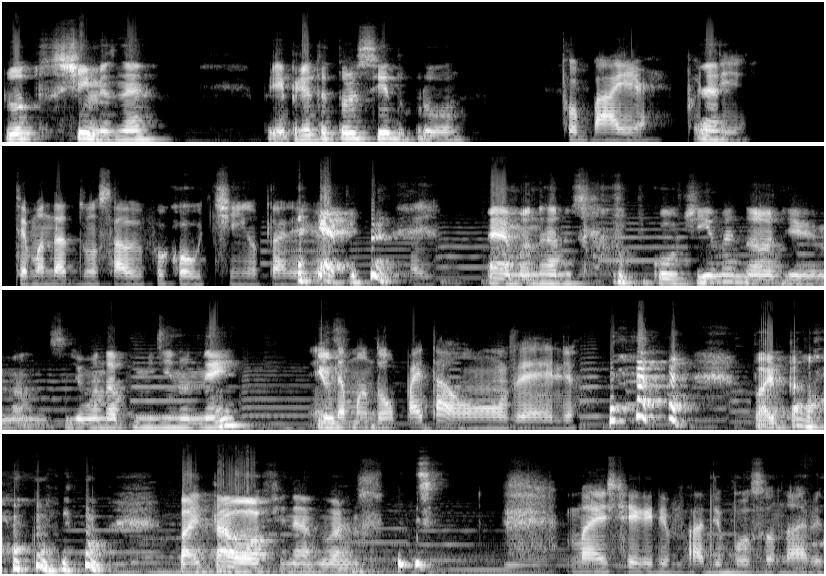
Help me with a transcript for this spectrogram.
pros outros times, né? Ele podia ter torcido pro. Pro Bayern. Podia é. ter mandado um salve pro Coutinho, tá ligado? É, é um salve pro Coutinho, mas não, de, de mandar pro menino nem. Ainda eu... mandou um pai tá on, velho. pai tá on. pai tá off, né, agora. Mas chega de falar de Bolsonaro,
